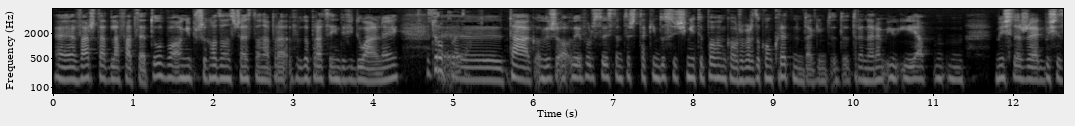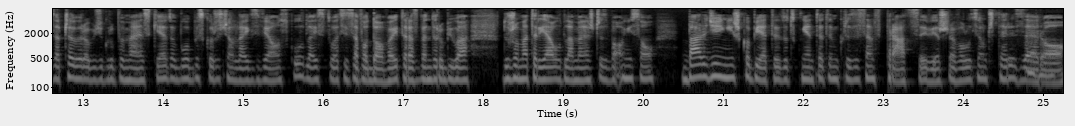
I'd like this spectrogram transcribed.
e, warsztat dla facetów, bo oni przychodząc często na pra- do pracy indywidualnej. Zróbmy. E, tak, wiesz, o, ja po prostu jestem też takim dosyć nietypowym, może bardzo konkretnym takim trenerem i, i ja myślę, że jakby się zaczęły robić grupy męskie, to byłoby z korzyścią dla ich związków, dla ich sytuacji zawodowej. Teraz będę robiła dużo materiałów dla mężczyzn, bo oni są bardziej niż kobiety dotknięte tym kryzysem w pracy, wiesz, rewolucją 4.0.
